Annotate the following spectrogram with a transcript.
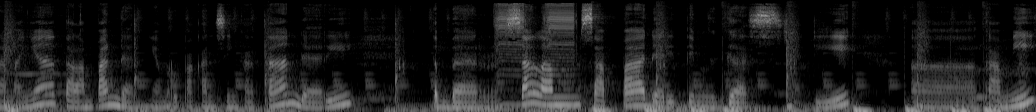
Namanya Talam Pandan yang merupakan singkatan dari tebar salam sapa dari tim ngegas. Jadi uh, kami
